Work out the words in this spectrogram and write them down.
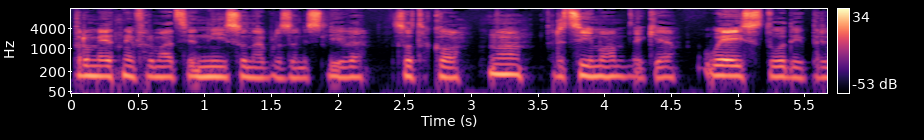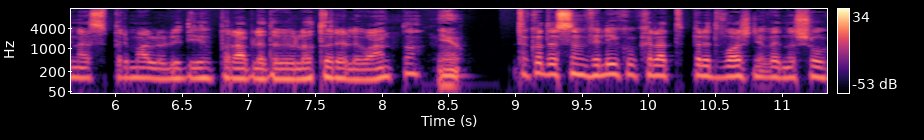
prometne informacije niso najbolj zanesljive, so tako, no, recimo, nekje Waze tudi pri nas premalo ljudi uporablja, da bi bilo to relevantno. Ja. Tako da sem veliko krat pred vožnjo vedno šel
